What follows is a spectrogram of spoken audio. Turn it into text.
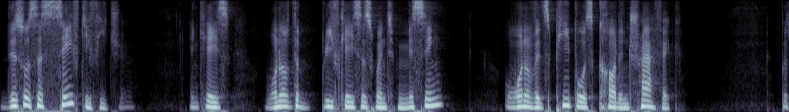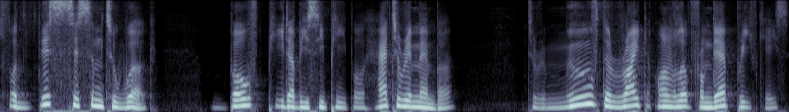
this was a safety feature in case one of the briefcases went missing or one of its people was caught in traffic. But for this system to work, both PwC people had to remember to remove the right envelope from their briefcase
